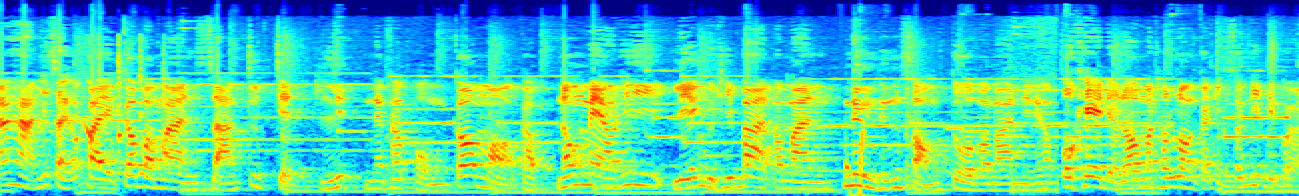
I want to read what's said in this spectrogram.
อาหารที่ใส่เข้าไปก็ประมาณ 3.7 ลิตรนะครับผมก็เหมาะกับน้องแมวที่เลี้ยงอยู่ที่บ้านประมาณ 1-2 ตัวประมาณนี้นะครับโอเคเดี๋ยวเรามาทดลองกันอีกสักนิดดีกว่า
